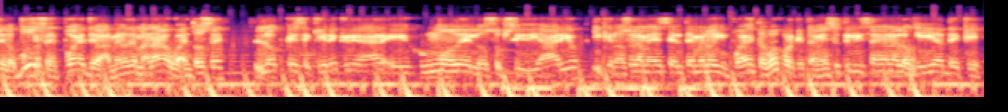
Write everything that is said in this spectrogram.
de los buses, pues, de, al menos de Managua. Entonces, lo que se quiere crear es un modelo subsidiario y que no solamente sea el tema de los impuestos, pues, porque también se utilizan analogías de que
